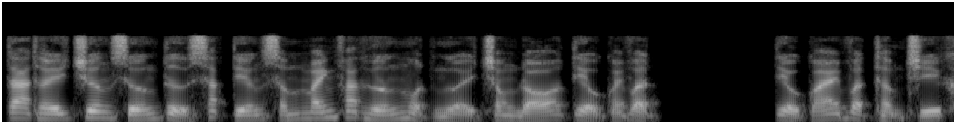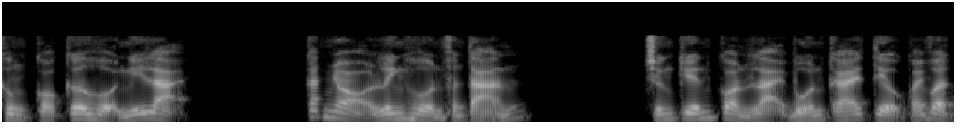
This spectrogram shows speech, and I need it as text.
Ta thấy Trương Sướng Tử sắp tiếng sấm mãnh phát hướng một người trong đó tiểu quái vật. Tiểu quái vật thậm chí không có cơ hội nghĩ lại. Cắt nhỏ linh hồn phân tán. Chứng kiến còn lại bốn cái tiểu quái vật,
